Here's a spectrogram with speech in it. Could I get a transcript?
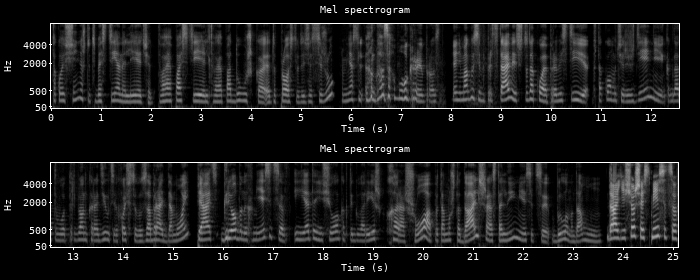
такое ощущение, что тебя стены лечат. Твоя постель, твоя подушка. Это просто... Вот я сейчас сижу, у меня сл... глаза мокрые просто. Я не могу себе представить, что такое провести в таком учреждении, когда ты вот ребенка родил, тебе хочется его забрать домой. Пять гребаных месяцев, и это еще, как ты говоришь, хорошо, потому что дальше дальше остальные месяцы было на дому. Да, еще шесть месяцев,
